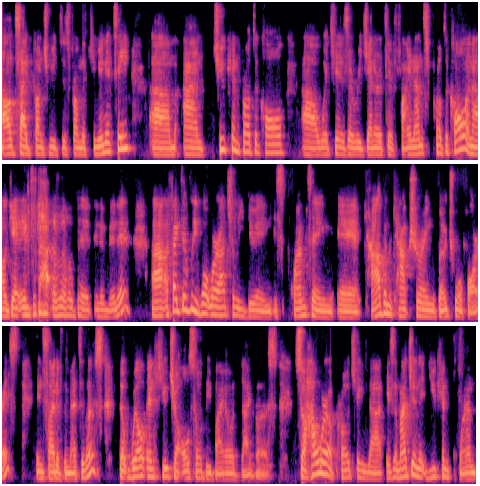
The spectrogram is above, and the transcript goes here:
outside contributors from the community, um, and Toucan protocol, uh, which is a regenerative finance protocol, and I'll get into that a little bit in a minute. Uh, effectively, what we're actually doing is planting a carbon capturing virtual forest inside of the metaverse that will in future also be biodiverse. So how we're approaching that is imagine that you can plant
